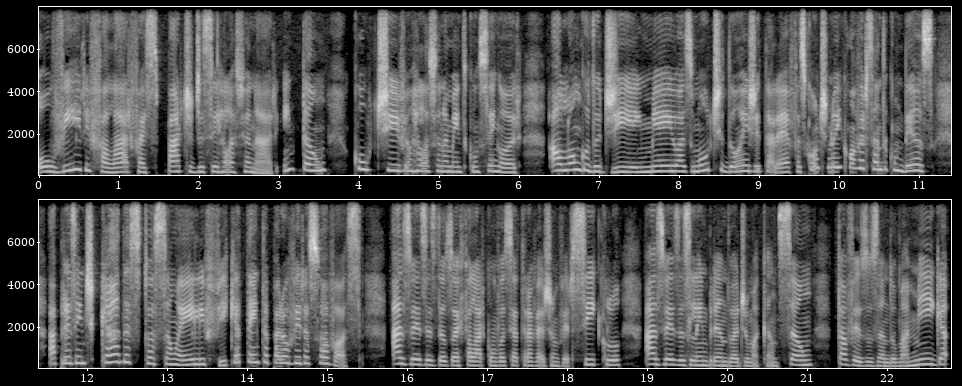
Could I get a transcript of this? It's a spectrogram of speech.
Ouvir e falar faz parte de se relacionar. Então, cultive um relacionamento com o Senhor. Ao longo do dia, em meio às multidões de tarefas, continue conversando com Deus. Apresente cada situação a Ele e fique atenta para ouvir a sua voz. Às vezes, Deus vai falar com você através de um às vezes lembrando-a de uma canção, talvez usando uma amiga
